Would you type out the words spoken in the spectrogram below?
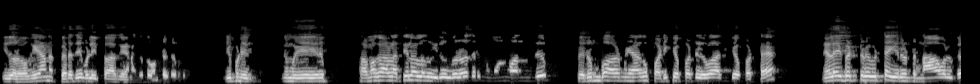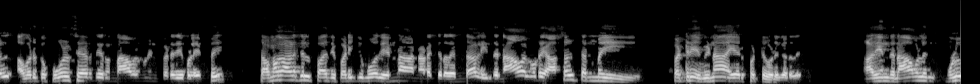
இது ஒரு வகையான பிரதிபலிப்பாக எனக்கு தோன்றுகிறது. இப்படி நம்ம இரு- சமகாலத்தில் அல்லது இருபது வருடத்திற்கு முன் வந்து பெரும்பான்மையாக படிக்கப்பட்டு விவாதிக்கப்பட்ட நிலை பெற்றுவிட்ட இரண்டு நாவல்கள் அவருக்கு புகழ் சேர்ந்த இரண்டு நாவல்களின் பிரதிபலிப்பை சமகாலத்தில் பாதி படிக்கும்போது என்ன நடக்கிறது என்றால் இந்த நாவலுடைய அசல் தன்மை பற்றிய வினா ஏற்பட்டு விடுகிறது. அது இந்த நாவலின் முழு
